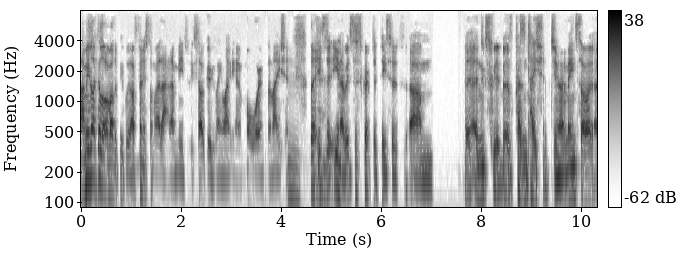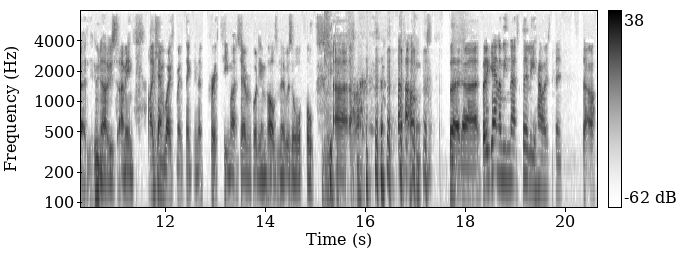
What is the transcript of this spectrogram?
I mean, like a lot of other people, I finish something like that and I immediately start googling like you know more information. But it's you know, it's a scripted piece of. Um, an of presentation. Do you know what I mean? So uh, who knows? I mean, I came away from it thinking that pretty much everybody involved in it was awful. Uh, um, but uh, but again, I mean, that's clearly how it's been set up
